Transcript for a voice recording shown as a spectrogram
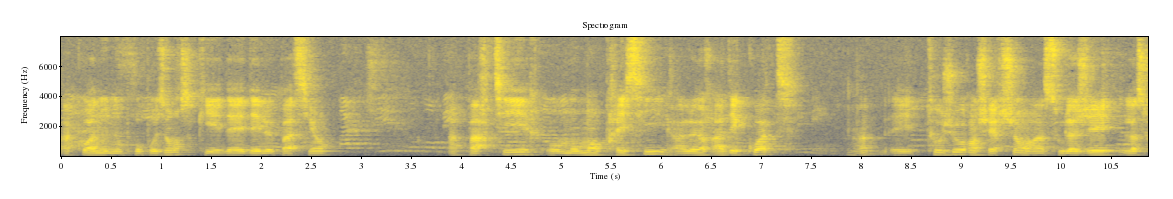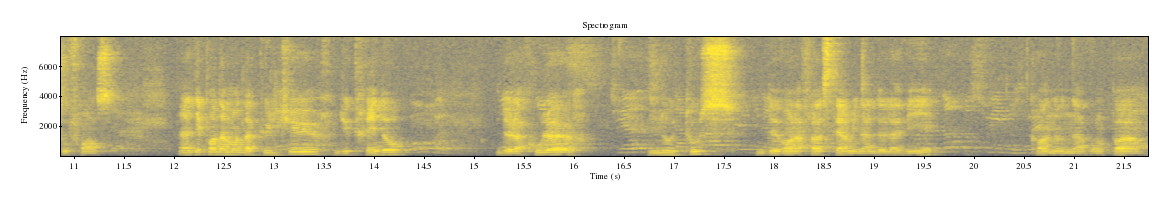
à quoi nous nous proposons, ce qui est d'aider le patient à partir au moment précis, à l'heure adéquate, hein, et toujours en cherchant à soulager la souffrance. Indépendamment de la culture, du credo, de la couleur, nous tous, devant la phase terminale de la vie, quand nous n'avons pas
